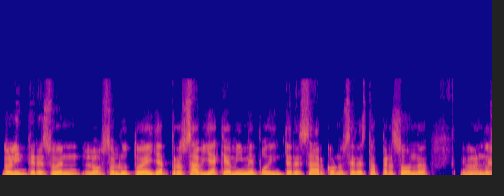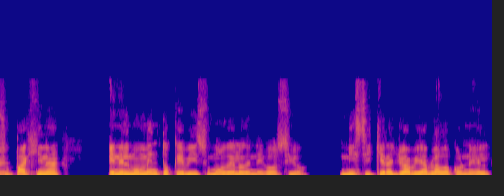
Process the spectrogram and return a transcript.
no le interesó en lo absoluto ella, pero sabía que a mí me podía interesar conocer a esta persona, me mandó su página. En el momento que vi su modelo de negocio, ni siquiera yo había hablado con él,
